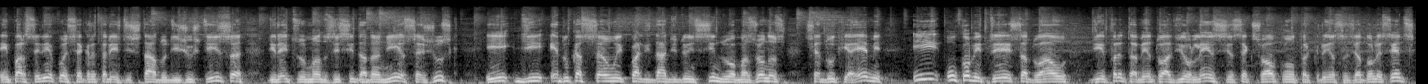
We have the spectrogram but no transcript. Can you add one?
em parceria com as Secretarias de Estado de Justiça, Direitos Humanos e Cidadania, SEJUSC, e de Educação e Qualidade do Ensino do Amazonas, SEDUC AM, e o Comitê Estadual de Enfrentamento à Violência Sexual contra Crianças e Adolescentes,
